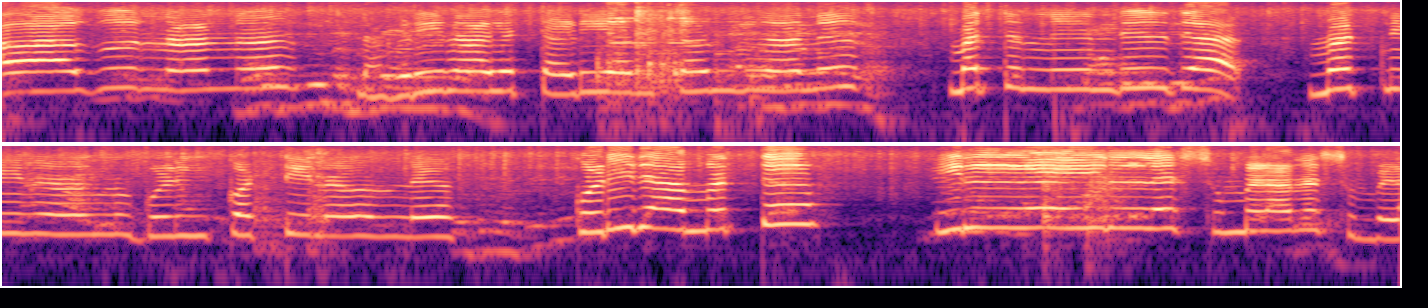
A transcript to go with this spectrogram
ಅವಾಗ ನಾನು ನಗಡಿನಾಗ ತಡಿ ಅಂತಂದು ನಾನು ಮತ್ತೆ ನಿಂದಿದ್ದೆ. ಮತ್ತು ನೀನು ನಾನು ಗುಳಿಗೆ ಕೊಟ್ಟಿ ನಾನು ಕುಡಿದ. ಮತ್ತು ಇಲ್ಲೇ ಇಲ್ಲೇ ಸುಂಬಳನ ಸುಂಬಳ.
